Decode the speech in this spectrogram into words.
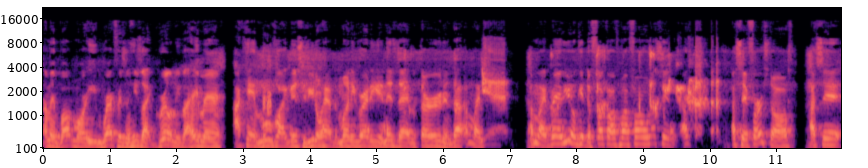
I'm in Baltimore eating breakfast and he's like grilling me like, hey man, I can't move like this if you don't have the money ready and this, that, and the third. And that. I'm like, Yeah. I'm like, man, you don't get the fuck off my phone. I said, I, I said, first off, I said,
